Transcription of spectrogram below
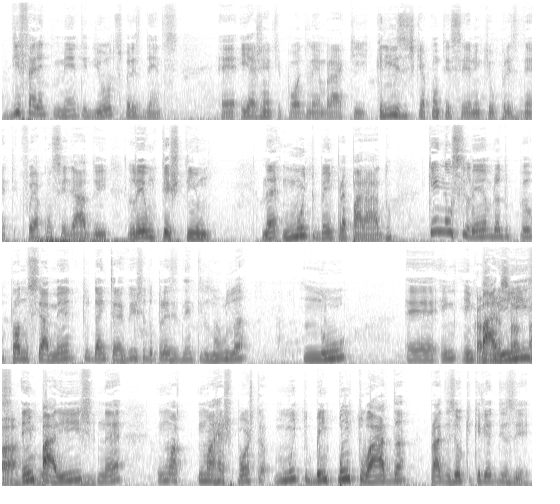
Diferentemente de outros presidentes, é, e a gente pode lembrar aqui crises que aconteceram em que o presidente foi aconselhado e ler um textinho né, muito bem preparado. Quem não se lembra do pronunciamento da entrevista do presidente Lula no é, em, em Paris, ah, em no... Paris, uhum. né? Uma, uma resposta muito bem pontuada para dizer o que queria dizer.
